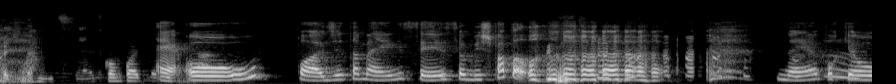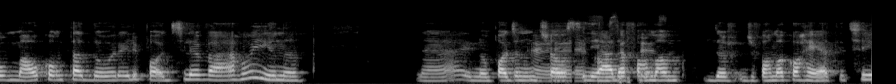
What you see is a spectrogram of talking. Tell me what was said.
Pode dar muito certo, como pode dar É, ou pode também ser seu bicho papão. né? Porque o mau contador, ele pode te levar à ruína né? E não pode não te é, auxiliar da forma, de, forma correta e te,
